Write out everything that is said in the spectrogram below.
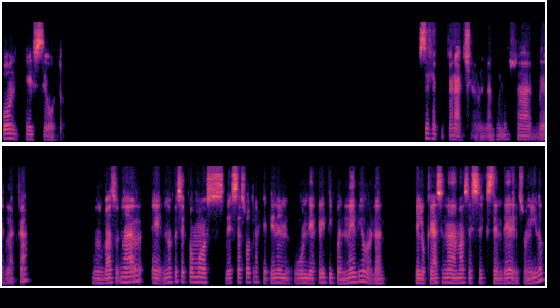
con este otro. Esta es la cucaracha, ¿verdad? Vamos a verla acá. Nos va a sonar, eh, nótese cómo es de estas otras que tienen un diacrítico en medio, ¿verdad? Que lo que hace nada más es extender el sonido.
